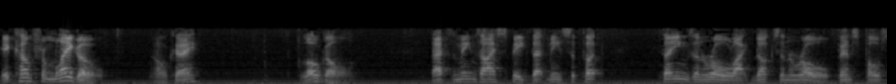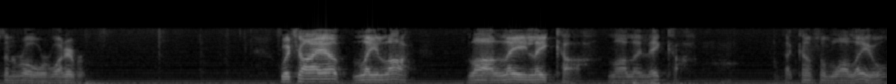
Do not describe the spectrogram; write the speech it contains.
It comes from Lego, okay? Logon. That means I speak. That means to put things in a row, like ducks in a row, fence posts in a row, or whatever. Which I have la la leleka, la leleka. That comes from laleo,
